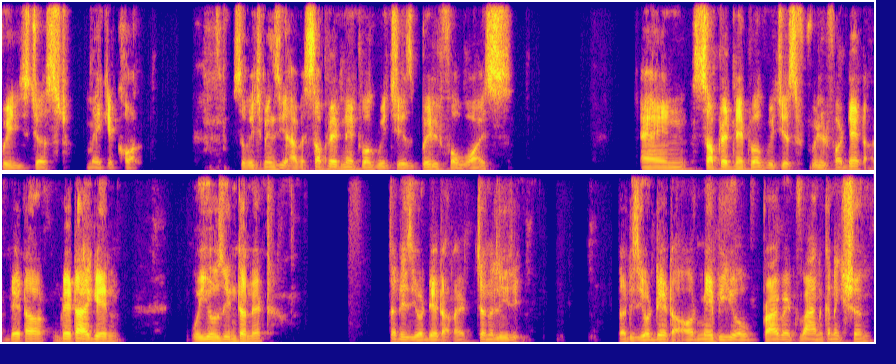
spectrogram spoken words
we just make a call. So which means you have a separate network which is built for voice and separate network which is built for data. Data, data again, we use internet. That is your data, right? Generally, that is your data, or maybe your private WAN connection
